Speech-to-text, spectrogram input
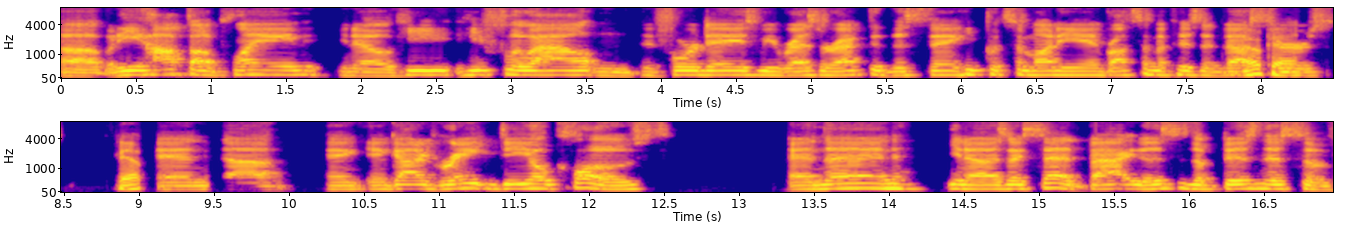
Uh, but he hopped on a plane, you know, he, he flew out and in four days we resurrected this thing. He put some money in, brought some of his investors. Yep. And, uh, and, and got a great deal closed. And then, you know, as I said, back, this is the business of,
